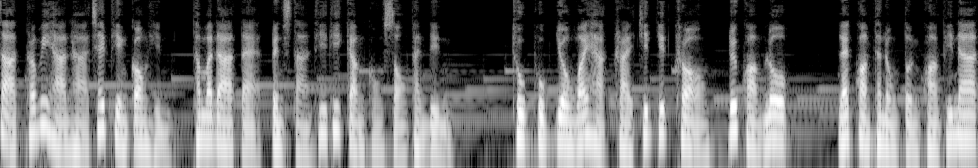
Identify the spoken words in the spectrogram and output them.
สาทพระวิหารหาใช่เพียงกองหิน ธรรมดาแต่เป็นสถานที่ที่กรรมของสองแผ่นดิน ถูกผูกโยงไว้หากใครคิดยึดครอง ด้วยความโลภและความทะนงตนความพินาศ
